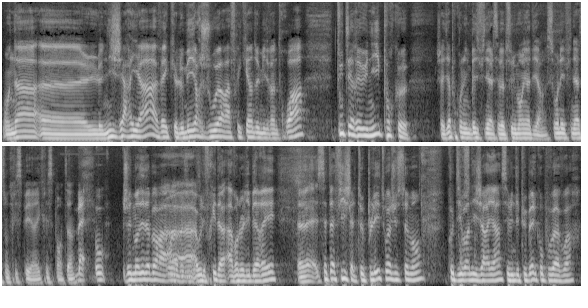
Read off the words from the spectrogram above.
On a euh, le Nigeria avec le meilleur joueur africain 2023. Tout est réuni pour que, j'allais dire pour qu'on ait une belle finale, ça veut absolument rien dire. Souvent les finales sont crispées hein, et crispantes. hein. Bah, oh, Je vais demander d'abord à, Ouais, à. Wilfried avant de le libérer. Euh, cette affiche, elle te plaît, toi, justement? Côte d'Ivoire-Nigeria, c'est l'une des plus belles qu'on pouvait avoir?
